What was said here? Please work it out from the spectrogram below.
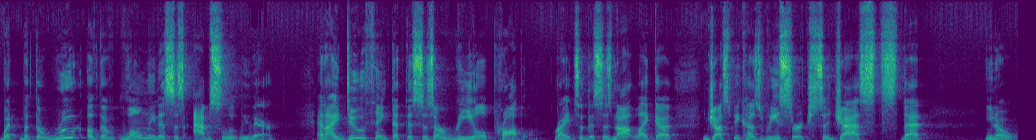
But but the root of the loneliness is absolutely there. And I do think that this is a real problem, right? So this is not like a just because research suggests that you know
